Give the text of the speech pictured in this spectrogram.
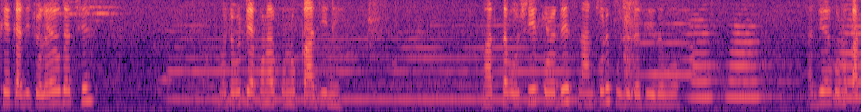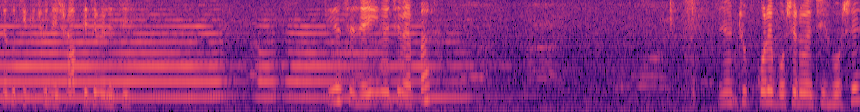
খেয়ে কাজে চলেও গেছে। মোটামুটি এখন আর কোনো কাজই নেই। ভাতটা বসিয়ে করে দিয়ে স্নান করে পুজোটা দিয়ে দেবো। আজকে আর কোনো কাচাকুচি কিছু নেই, সব কেচে ফেলেছি। ঠিক আছে, এই হয়েছে ব্যাপার এই জন্য চুপ করে বসে রয়েছি, বসে।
